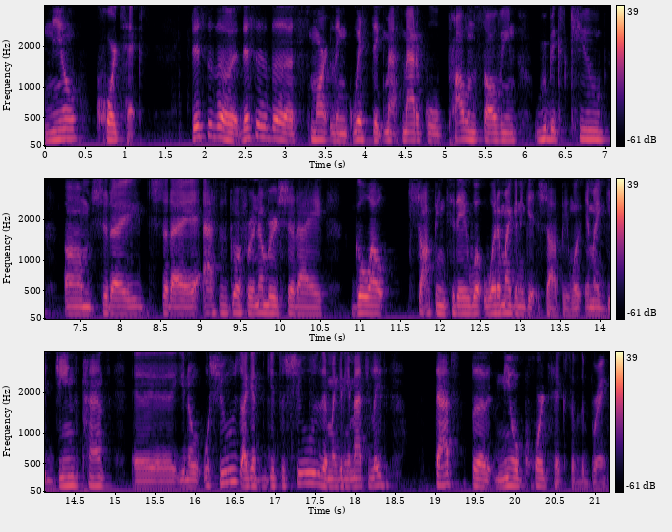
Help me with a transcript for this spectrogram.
Neocortex. This is the this is the smart linguistic mathematical problem solving Rubik's cube. Um, should I should I ask this girl for a number? Should I go out shopping today? What what am I gonna get shopping? What am I get jeans, pants, uh, you know, well, shoes? I get get the shoes. Am I gonna get matching laces? That's the neocortex of the brain.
